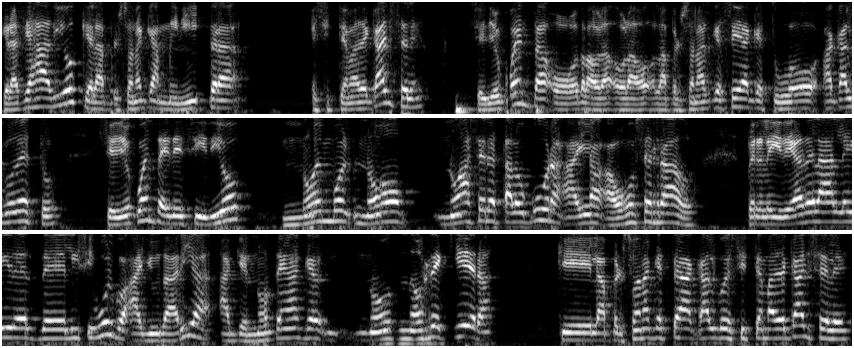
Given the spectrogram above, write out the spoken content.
gracias a Dios que la persona que administra el sistema de cárceles se dio cuenta, o, otra, o, la, persona que sea que estuvo a cargo de esto, se dio cuenta y decidió no, no, no hacer esta locura ahí a, ojos cerrados. Pero la idea de la ley de, de ayudaría a que no tenga que, no, no requiera que la persona que esté a cargo del sistema de cárceles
